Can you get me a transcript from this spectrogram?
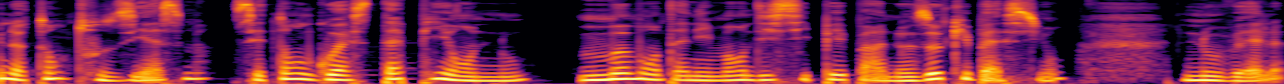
notre enthousiasme, cette angoisse tapie en nous, momentanément dissipée par nos occupations, nouvelle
